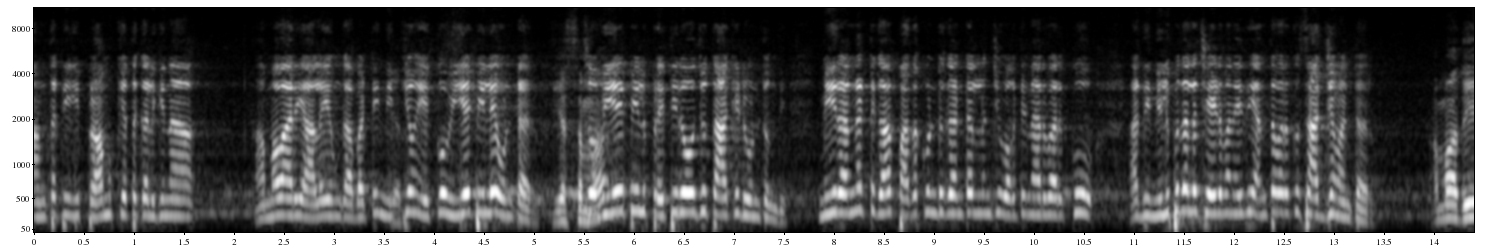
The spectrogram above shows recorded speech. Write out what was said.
అంతటి ప్రాముఖ్యత కలిగిన అమ్మవారి ఆలయం కాబట్టి నిత్యం ఎక్కువ విఐపీలే ఉంటారు. Yes, సో అమ్మా. విఐపీలు ప్రతిరోజు తాకిడి ఉంటుంది. మీరు అన్నట్టుగా పదకొండు గంటల నుంచి ఒకటిన్నర వరకు అది నిలుపుదల చేయడం అనేది ఎంతవరకు సాధ్యం అంటారు? అమ్మ అది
